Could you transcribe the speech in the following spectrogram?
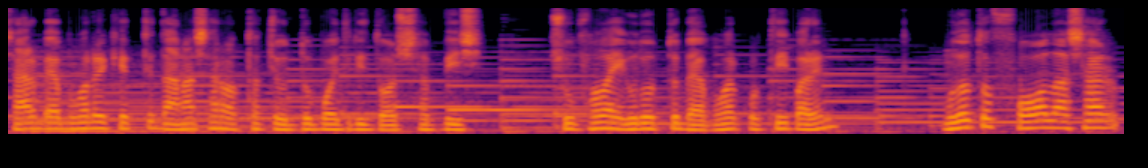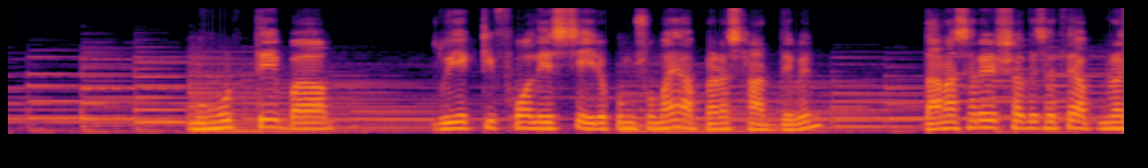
সার ব্যবহারের ক্ষেত্রে দানা সার অর্থাৎ চোদ্দ, পঁয়ত্রিশ, দশ, ছাব্বিশ সুফলা এগুলো তো ব্যবহার করতেই পারেন। মূলত ফল আসার মুহূর্তে বা দুই একটি ফল এসছে এরকম সময় আপনারা সার দেবেন। দানা সারের সাথে সাথে আপনারা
